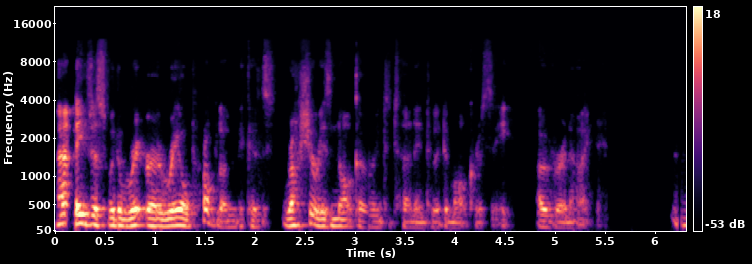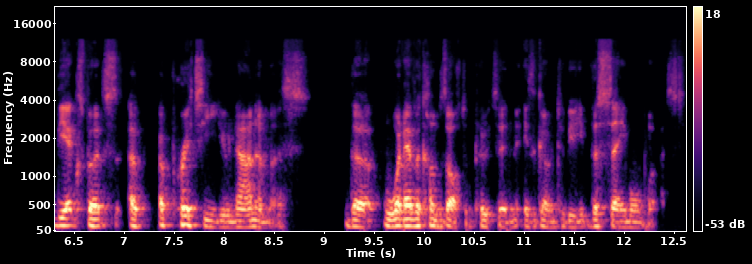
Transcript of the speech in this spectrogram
that leaves us with a, a real problem because Russia is not going to turn into a democracy overnight the experts are, are pretty unanimous that whatever comes after Putin is going to be the same or worse.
